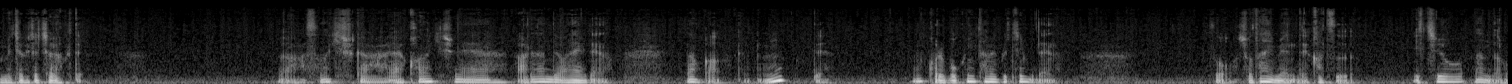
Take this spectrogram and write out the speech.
めちゃくちゃチャラくて。あその機種か。いやこの機種ねあれなんではねみたいな。なんかん？って。ん？これ僕にタメ口？みたいな。そう初対面でかつ。一応なんだろ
